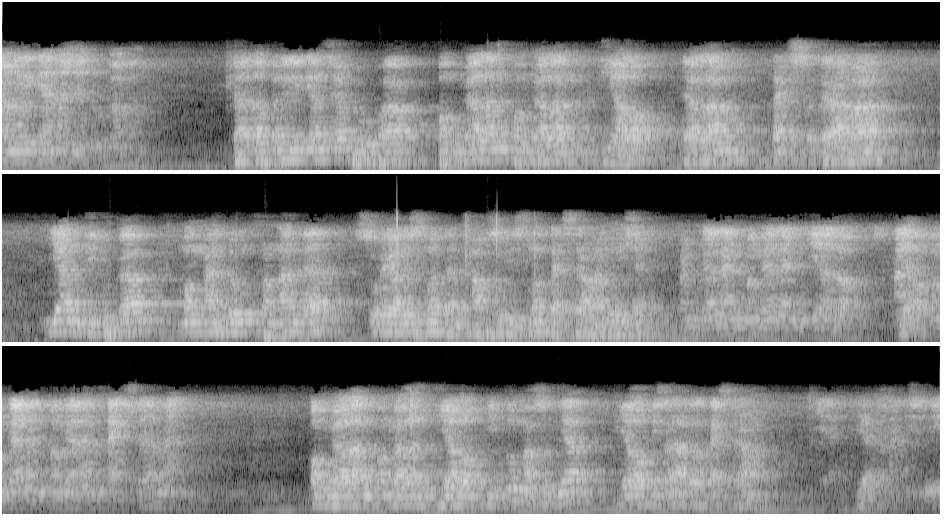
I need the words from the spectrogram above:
penelitian Anda berupa apa? Data penelitian saya berupa penggalan-penggalan dialog dalam teks drama yang diduga mengandung penanda surrealisme dan absurdisme teks drama Indonesia. Penggalan-penggalan dialog atau ya. drama. Penggalan-penggalan dialog itu maksudnya dialog di sana adalah teks drama. Ya. ya. Nah, di sini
